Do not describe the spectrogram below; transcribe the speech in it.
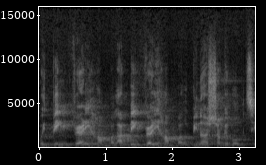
With being very humble um being very humble বিনয়ের সঙ্গে বলছি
